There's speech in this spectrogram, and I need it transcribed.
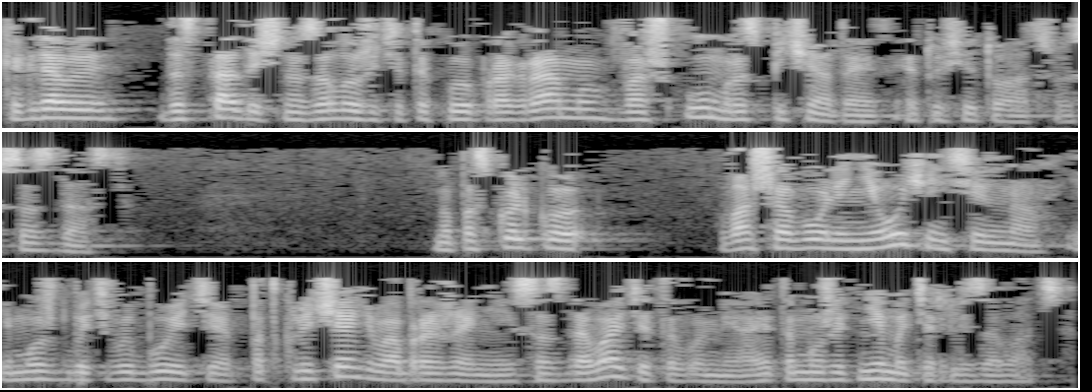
Когда вы достаточно заложите такую программу, ваш ум распечатает эту ситуацию, создаст. Но поскольку ваша воля не очень сильна, и, может быть, вы будете подключать воображение и создавать это в уме, а это может не материализоваться,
